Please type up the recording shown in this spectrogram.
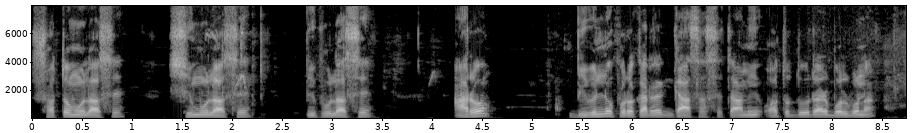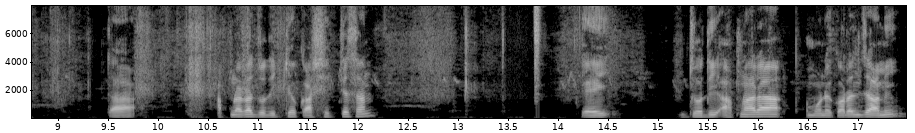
শতমূল আছে, শিমুল আছে, পিপুল আছে, আরও বিভিন্ন প্রকারের গাছ আছে। তা আমি অত দূর আর বলব না। তা আপনারা যদি কেউ কাজ শিখতে চান এই যদি আপনারা মনে করেন যে আমি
